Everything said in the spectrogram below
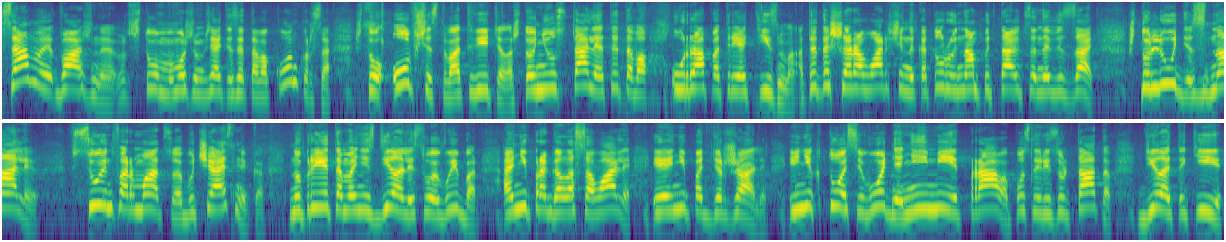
самое важное, что мы можем взять из этого конкурса, что общество ответило, что они устали от этого ура-патриотизма, от этой шароварщины, которую нам пытаются навязать, что люди знали, всю информацию об участниках, но при этом они сделали свой выбор, они проголосовали и они поддержали. И никто сегодня не имеет права после результатов делать такие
